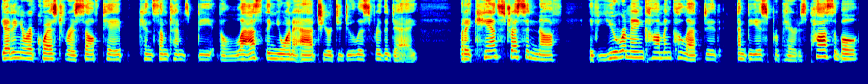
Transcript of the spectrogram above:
Getting a request for a self tape can sometimes be the last thing you want to add to your to do list for the day. But I can't stress enough if you remain calm and collected and be as prepared as possible,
